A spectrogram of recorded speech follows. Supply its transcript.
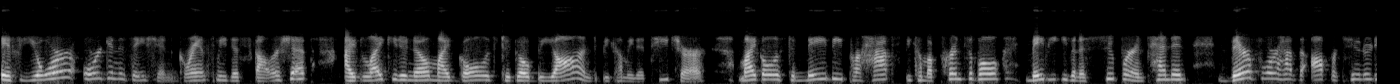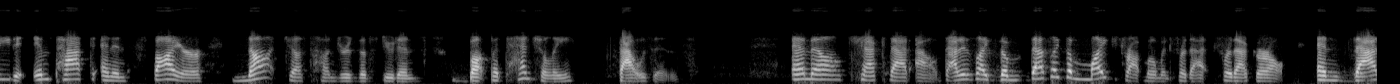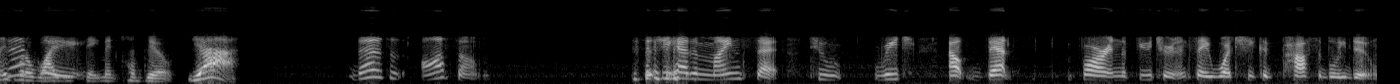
if your organization grants me this scholarship, I'd like you to know my goal is to go beyond becoming a teacher. My goal is to maybe perhaps become a principal, maybe even a superintendent, therefore have the opportunity to impact and inspire not just hundreds of students, but potentially thousands. ML, check that out. That is like the that's like the mic drop moment for that for that girl. And that exactly. is what a you statement can do. Yeah. That is awesome. she had a mindset to reach out that far in the future and say what she could possibly do.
